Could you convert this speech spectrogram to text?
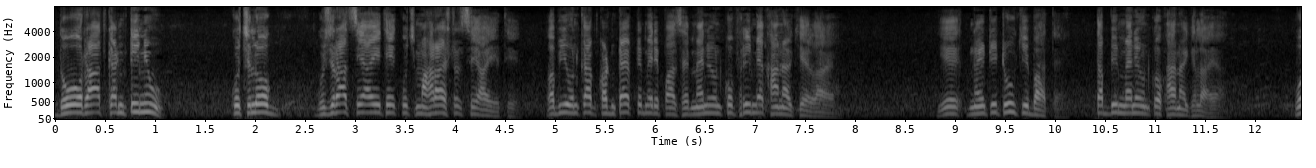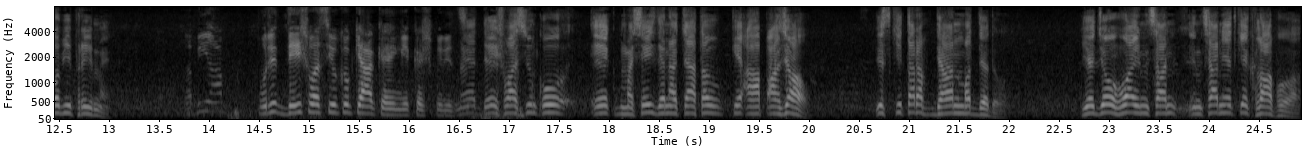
दो रात कंटिन्यू कुछ लोग गुजरात से आए थे कुछ महाराष्ट्र से आए थे। अभी उनका कॉन्टैक्ट मेरे पास है। मैंने उनको फ्री में खाना खिलाया। ये 92 की बात है। तब भी मैंने उनको खाना खिलाया। वो भी फ्री में। अभी आप पूरे देशवासियों को क्या कहेंगे कश्मीरी मैं देशवासियों को एक मैसेज देना चाहता हूँ कि आप आ जाओ। इसकी तरफ़ ध्यान मत दे दो। ये जो हुआ इंसान इंसानियत के खिलाफ हुआ।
